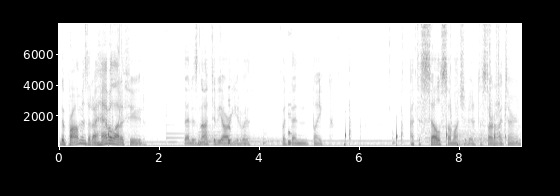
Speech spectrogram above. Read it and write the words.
The problem is that I have a lot of food. That is not to be argued with. But then, like, I have to sell so much of it at the start of my turn.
